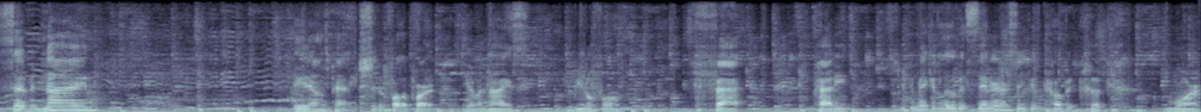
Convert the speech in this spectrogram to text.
Seven, nine, eight ounce patty. Shouldn't fall apart. You have a nice, beautiful, fat patty. So you can make it a little bit thinner so you can help it cook more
